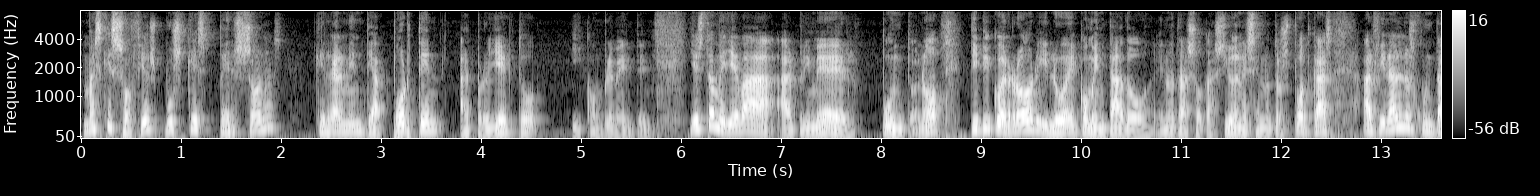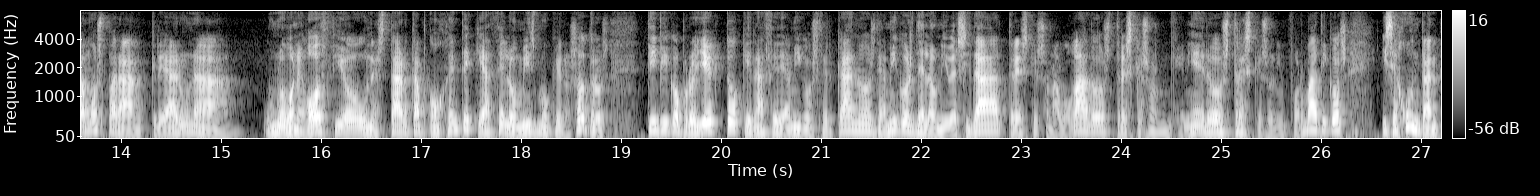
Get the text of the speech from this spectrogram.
más que socios, busques personas que realmente aporten al proyecto y complementen. Y esto me lleva al primer punto, ¿no? Típico error, y lo he comentado en otras ocasiones, en otros podcasts, al final nos juntamos para crear una, un nuevo negocio, una startup con gente que hace lo mismo que nosotros. Típico proyecto que nace de amigos cercanos, de amigos de la universidad, tres que son abogados, tres que son ingenieros, tres que son informáticos, y se juntan.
